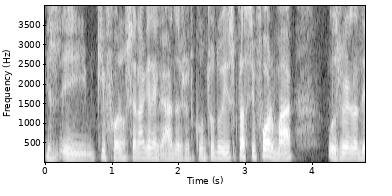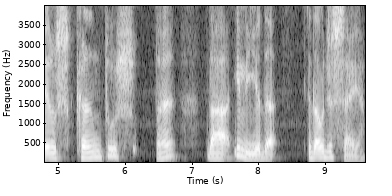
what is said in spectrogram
e, e, que foram sendo agregadas junto com tudo isso para se formar os verdadeiros cantos né, da Ilíada e da Odisseia.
